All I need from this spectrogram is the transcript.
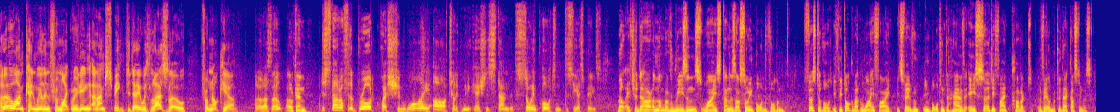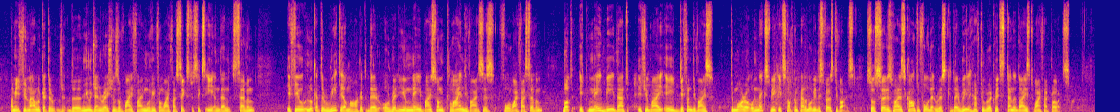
Hello, I'm Ken Whelan from Light Reading, and I'm speaking today with Laszlo from Nokia. Hello, Laszlo. Hello, Ken. To start off with a broad question, why are telecommunications standards so important to CSPs? Well, actually, there are a number of reasons why standards are so important for them. First of all, if we talk about Wi-Fi, it's very important to have a certified product available to their customers. I mean, if you now look at the, the new generations of Wi-Fi, moving from Wi-Fi 6 to 6E and then 7, if you look at the retail market, there already you may buy some client devices for Wi-Fi 7, but it may be that if you buy a different device tomorrow or next week, it's not compatible with this first device. So service providers can't afford that risk. They really have to work with standardized Wi-Fi products.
